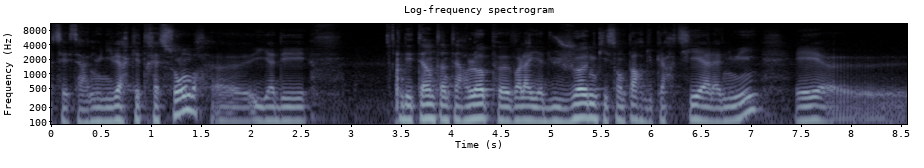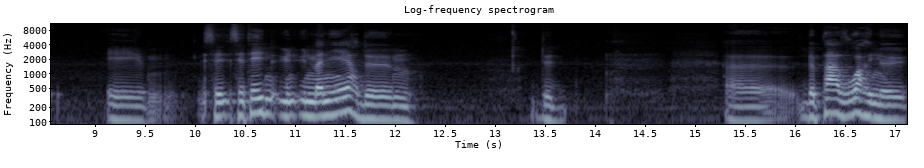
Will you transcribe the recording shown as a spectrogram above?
c'est un univers qui est très sombre. il y a des, des teintes interlopes, voilà, il y a du jaune qui s'empare du quartier à la nuit. Et, et c'était une, manière de de ne euh, pas avoir une,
